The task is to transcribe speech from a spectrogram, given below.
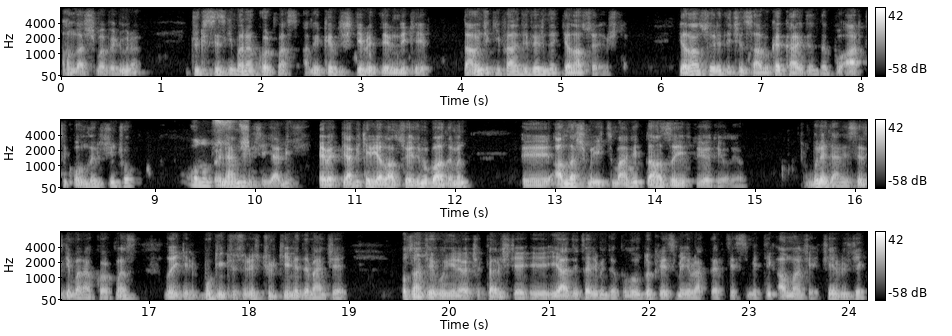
Anlaşma bölümünü. Çünkü Sezgi Baran Korkmaz Amerika Birleşik Devletleri'ndeki daha önceki ifadelerinde yalan söylemişti. Yalan söylediği için sabıka kaydında bu artık onlar için çok Olumsuz. önemli bir şey. Yani bir, evet yani bir kere yalan söyledi mi bu adamın e, anlaşma ihtimali daha zayıflıyor diyor. Bu nedenle Sezgin Baran Korkmaz'la ilgili bugünkü süreç Türkiye'nin de bence Ozan Ceyhun yeni açıklar işte e, iade talebinde bulunduk, resmi evrakları teslim ettik, Almanca'ya çevrilecek.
